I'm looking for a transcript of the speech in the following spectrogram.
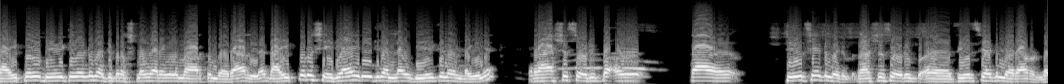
ഡൈപ്പർ ഉപയോഗിക്കുന്നതുകൊണ്ട് മറ്റു പ്രശ്നം കാര്യങ്ങളൊന്നും ആർക്കും വരാറില്ല. ഡൈപ്പർ ശരിയായ രീതിയിലല്ല ഉപയോഗിക്കുന്നുണ്ടെങ്കിൽ റാഷസ് ഒരു തീർച്ചയായിട്ടും വരും. റാഷസ് ഒരു തീർച്ചയായിട്ടും വരാറുണ്ട്.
